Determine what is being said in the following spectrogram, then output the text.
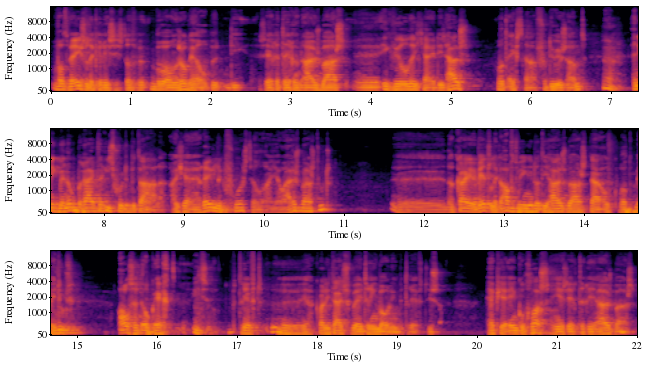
Wat wezenlijker is, is dat we bewoners ook helpen die zeggen tegen hun huisbaas: eh, Ik wil dat jij dit huis wat extra verduurzaamt. Ja. En ik ben ook bereid daar iets voor te betalen. Als jij een redelijk voorstel aan jouw huisbaas doet, dan kan je wettelijk afdwingen dat die huisbaas daar ook wat mee doet. Als het ook echt iets betreft, eh, ja, kwaliteitsverbetering woning betreft. Dus heb je enkel glas en je zegt tegen je huisbaas...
